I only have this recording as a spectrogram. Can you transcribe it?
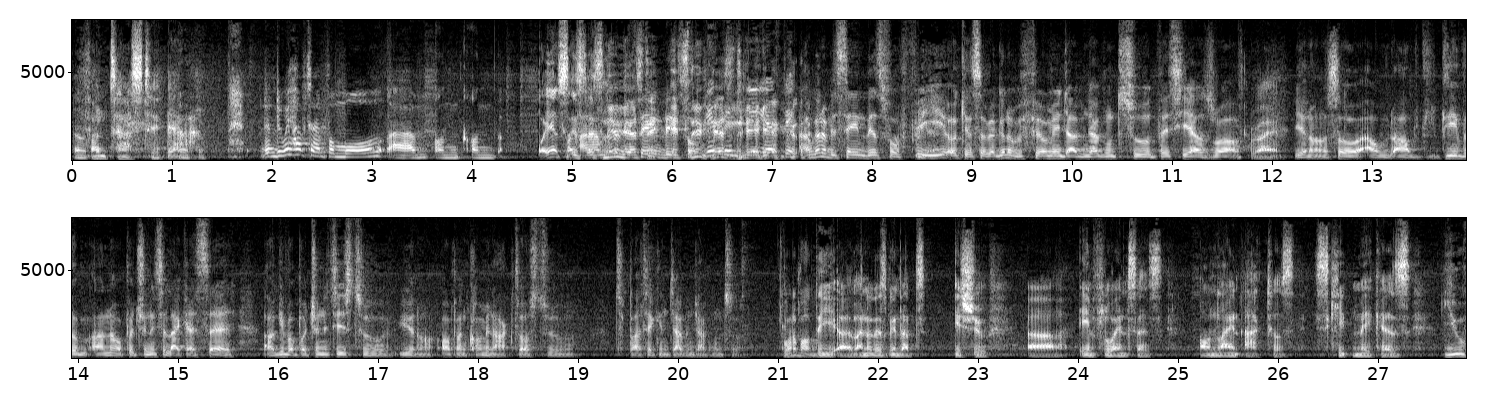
Fantastic. Yeah. Do we have time for more um, on on? Yes, it's, it's I'm New Year's Day. saying this It's for- New Year's It's New Year's Day. I'm gonna be saying this for free. Okay, so we're gonna be filming Jagun Jagun 2 this year as well. Right. You know, so I'll, I'll give them an opportunity, like I said, I'll give opportunities to, you know, up and coming actors to, to partake in Jagun Jagun 2. What about the? Um, I know there's been that issue. Uh, influencers, online actors, skit makers. You've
